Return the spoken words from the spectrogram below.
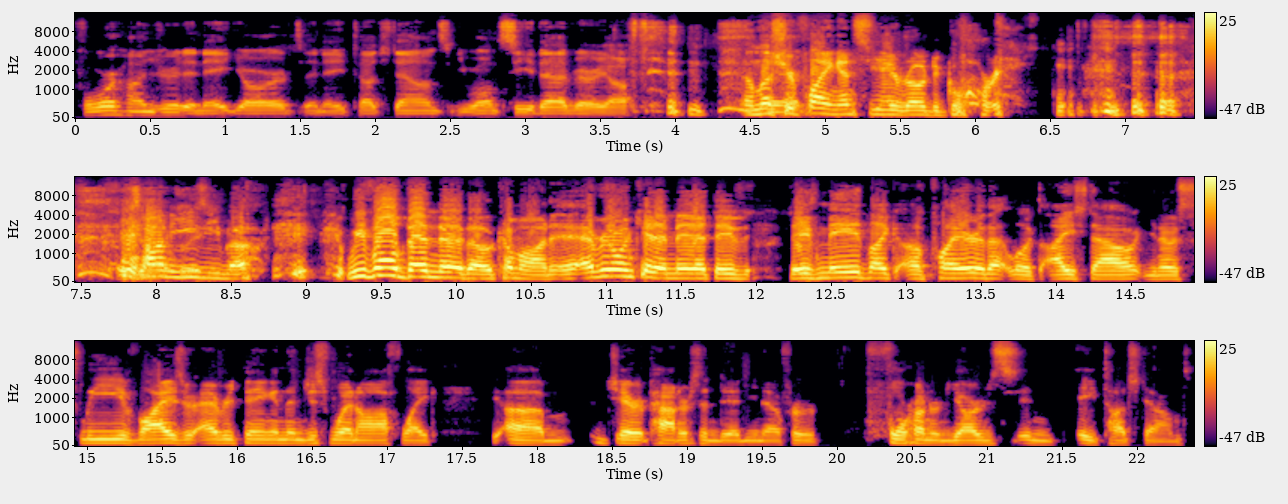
408 yards, and eight touchdowns. You won't see that very often. Unless you're playing NCAA Road to Glory. it's on easy mode. We've all been there though. Come on. Everyone can admit it. They've they've made like a player that looked iced out, you know, sleeve, visor, everything, and then just went off like um, Jaret Patterson did, you know, for 400 yards and eight touchdowns.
